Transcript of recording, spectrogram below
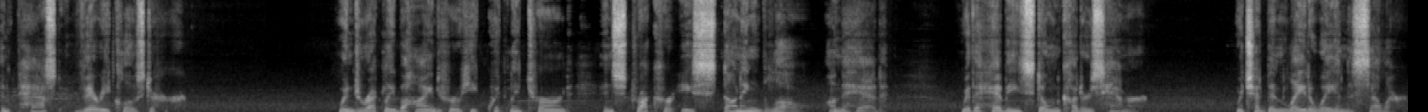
and passed very close to her. When directly behind her, he quickly turned and struck her a stunning blow on the head with a heavy stonecutter's hammer, which had been laid away in the cellar.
